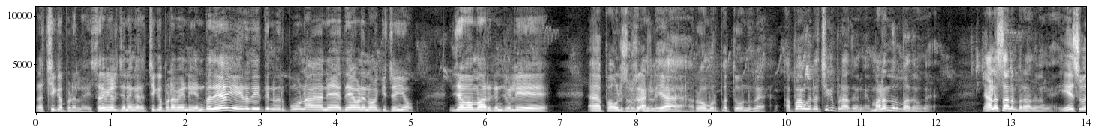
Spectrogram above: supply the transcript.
ரட்சிக்கப்படலை சிறவிகள் ஜனங்கள் ரட்சிக்கப்பட வேண்டும் என்பதே என் இருதயத்தின் விருப்பம். நான் நே தேவனை நோக்கி செய்யும் ஜெபமாக இருக்குன்னு சொல்லி பவுல் சொல்கிறான் இல்லையா? ரோமர் பத்து ஒன்றில் அப்போ அவங்க ரட்சிக்கப்படாதவங்க மனம் திரும்பாதவங்க ஞானஸ்தானம் பெறாதவங்க இயேசுவை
